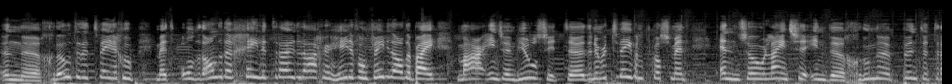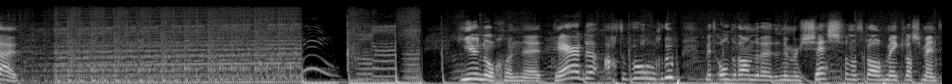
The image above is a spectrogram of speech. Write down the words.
Een uh, grotere tweede groep. Met onder andere gele truidrager Hede van Velendaal erbij. Maar in zijn wiel zit uh, de nummer 2 van het klassement. En zo lijnt ze in de groene puntentrui. Hier nog een uh, derde achtervolgende groep. Met onder andere de nummer 6 van het algemeen klassement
